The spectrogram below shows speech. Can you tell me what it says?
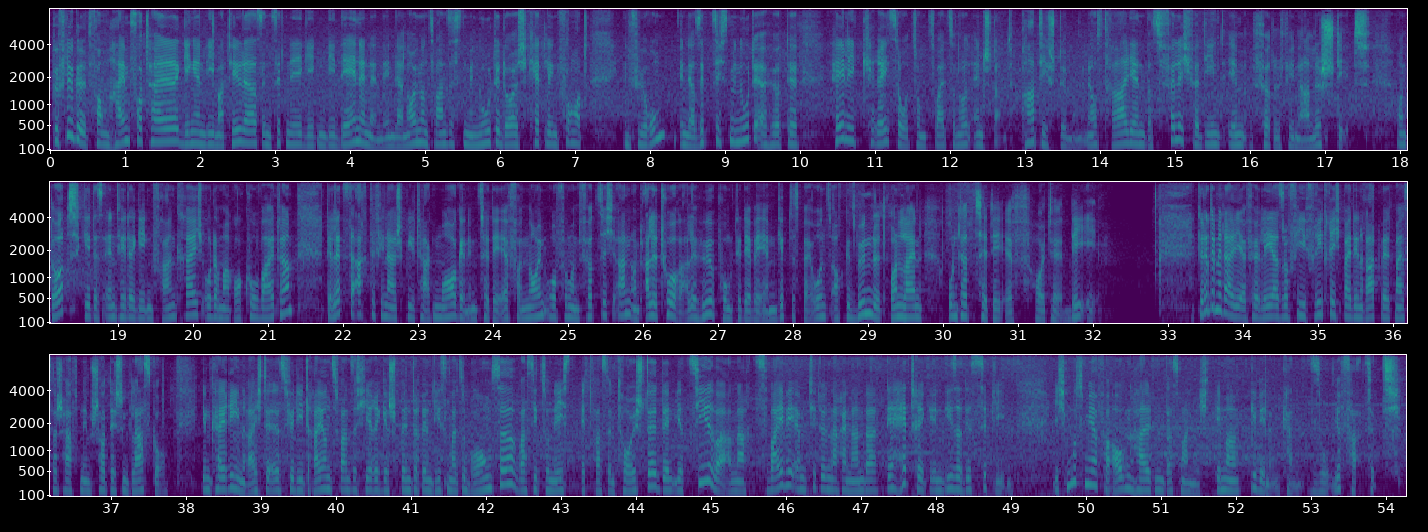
Beflügelt vom Heimvorteil gingen die Matildas in Sydney gegen die Däninnen in der 29. Minute durch Kathleen Ford in Führung. In der 70. Minute erhörte Hayley Creso zum 2 zu 0 Endstand. Partystimmung in Australien, das völlig verdient im Viertelfinale steht. Und dort geht es entweder gegen Frankreich oder Marokko weiter. Der letzte Achtelfinalspieltag morgen im ZDF von 9.45 Uhr an. Und alle Tore, alle Höhepunkte der WM gibt es bei uns auch gebündelt online unter zdfheute.de. Dritte Medaille für Lea Sophie Friedrich bei den Radweltmeisterschaften im schottischen Glasgow. Im Kairin reichte es für die 23-jährige Sprinterin diesmal zu Bronze, was sie zunächst etwas enttäuschte, denn ihr Ziel war nach zwei WM-Titeln nacheinander der Hattrick in dieser Disziplin. Ich muss mir vor Augen halten, dass man nicht immer gewinnen kann. So ihr Fazit.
